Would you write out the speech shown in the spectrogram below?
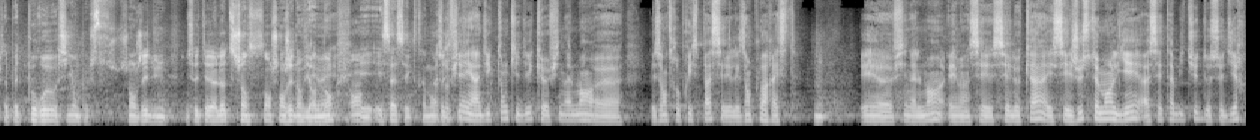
ça peut être pour eux aussi, on peut changer d'une société à l'autre sans changer d'environnement. Et, ça, c'est extrêmement positif. Sofia, il y a un dicton qui dit que finalement, euh, les entreprises passent et les emplois restent. Mm. Et euh, finalement, eh ben, c'est le cas. Et c'est justement lié à cette habitude de se dire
